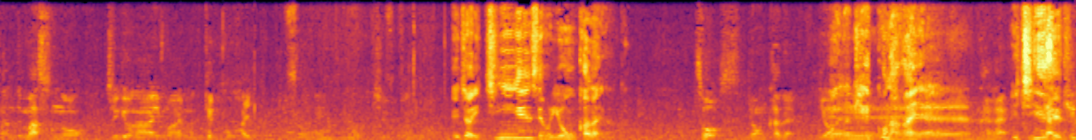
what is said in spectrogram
なんでまあその授業の合間合間で結構入ってるんですよね。中えじゃあ12年生も4課題なんだ。間そうです。4課題。えー結構長いね。長い。一年生。結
